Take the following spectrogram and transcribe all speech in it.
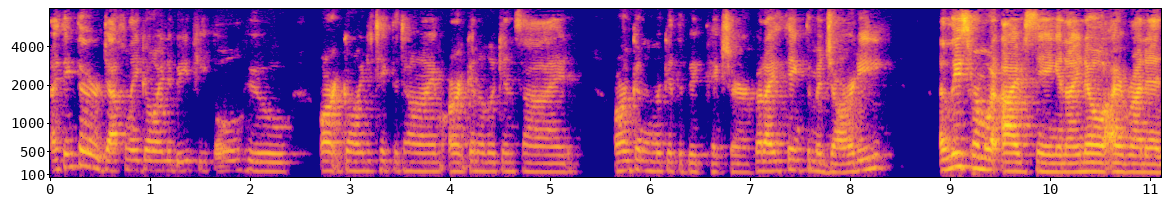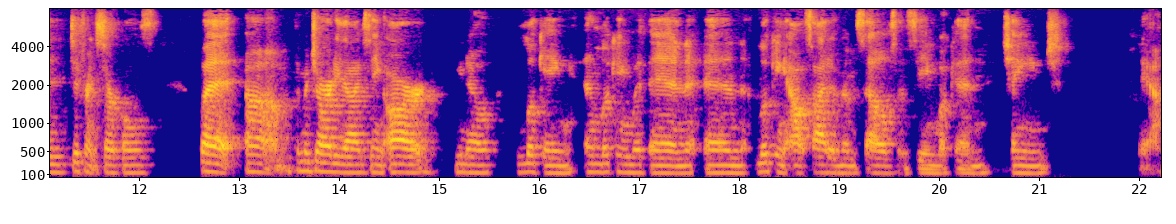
I think there are definitely going to be people who aren't going to take the time, aren't going to look inside, aren't going to look at the big picture. But I think the majority, at least from what I've seen, and I know I run in different circles, but um, the majority that I've seen are, you know, looking and looking within and looking outside of themselves and seeing what can change yeah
